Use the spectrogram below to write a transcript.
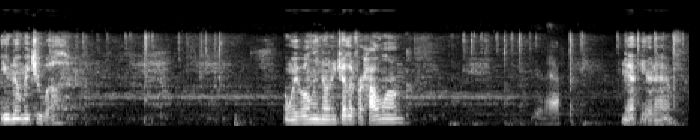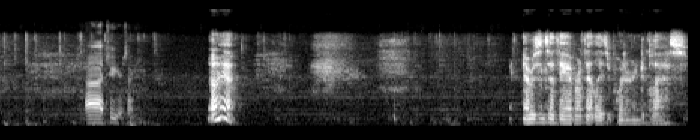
You know me too well. And we've only known each other for how long? Year and a half. Yeah, year and a half. Uh, two years actually. Oh yeah. Ever since that day I brought that laser pointer into class.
